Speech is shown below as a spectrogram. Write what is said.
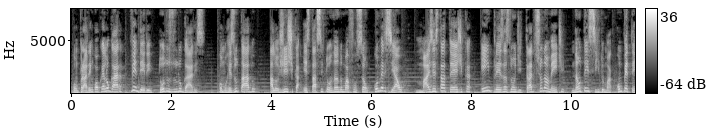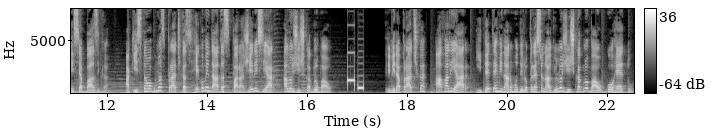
comprar em qualquer lugar, vender em todos os lugares. Como resultado, a logística está se tornando uma função comercial mais estratégica em empresas onde tradicionalmente não tem sido uma competência básica. Aqui estão algumas práticas recomendadas para gerenciar a logística global. Primeira prática: avaliar e determinar o modelo operacional de logística global correto.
